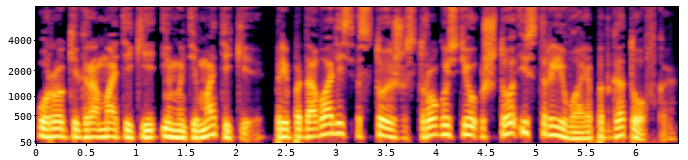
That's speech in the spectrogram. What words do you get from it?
Уроки грамматики и математики преподавались с той же строгостью, что и строевая подготовка.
